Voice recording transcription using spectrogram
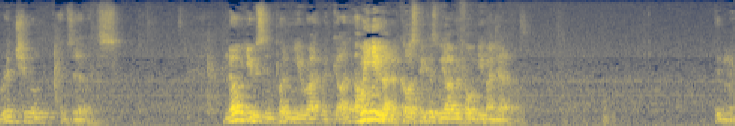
Ritual observance no use in putting you right with God. And we knew that, of course, because we are Reformed evangelicals. Didn't we?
